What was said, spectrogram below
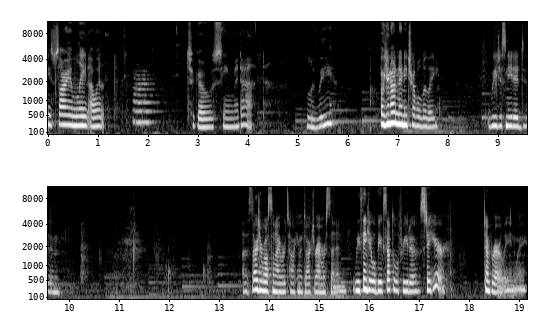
Hey, sorry I'm late. I went to go see my dad. Lily? Oh, you're not in any trouble, Lily. We just needed um, uh, Sergeant Russell and I were talking with Dr. Emerson, and we think it will be acceptable for you to stay here. Temporarily, anyway.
